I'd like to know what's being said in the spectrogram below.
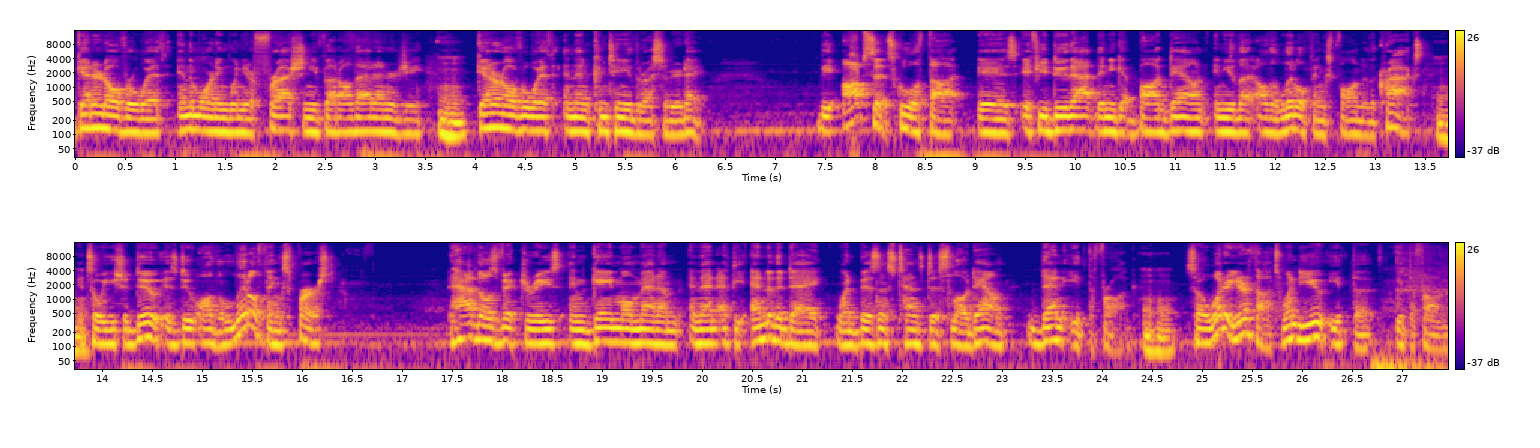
Get it over with in the morning when you're fresh and you've got all that energy. Mm-hmm. Get it over with and then continue the rest of your day. The opposite school of thought is if you do that, then you get bogged down and you let all the little things fall into the cracks. Mm-hmm. And so, what you should do is do all the little things first, have those victories, and gain momentum. And then at the end of the day, when business tends to slow down, then eat the frog. So, what are your thoughts? When do you eat the eat the frog?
